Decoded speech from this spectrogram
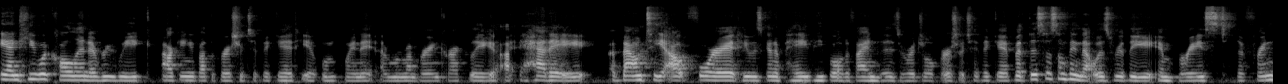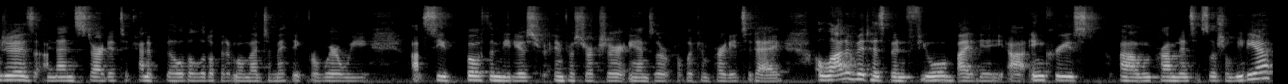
And he would call in every week talking about the birth certificate. He, at one point, I'm remembering correctly, had a, a bounty out for it. He was going to pay people to find his original birth certificate. But this was something that was really embraced the fringes and then started to kind of build a little bit of momentum, I think, for where we uh, see both the media infrastructure and the Republican Party today. A lot of it has been fueled by the uh, increased um, prominence of social media,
